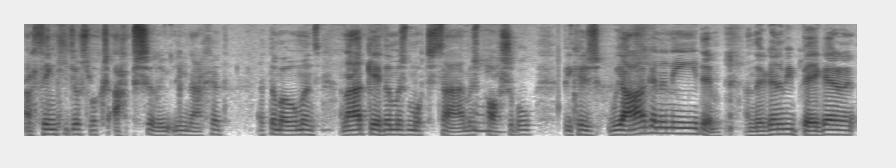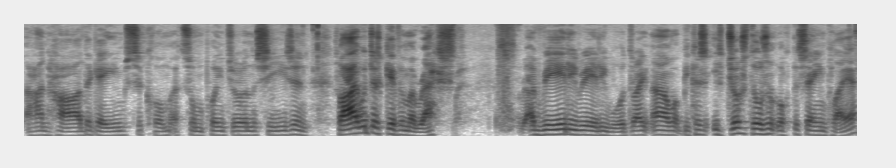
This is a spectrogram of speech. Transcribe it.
I think he just looks absolutely knackered at the moment and I'd give him as much time as possible because we are going to need him and they're going to be bigger and harder games to come at some point during the season. So I would just give him a rest. I really, really would right now because he just doesn't look the same player.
